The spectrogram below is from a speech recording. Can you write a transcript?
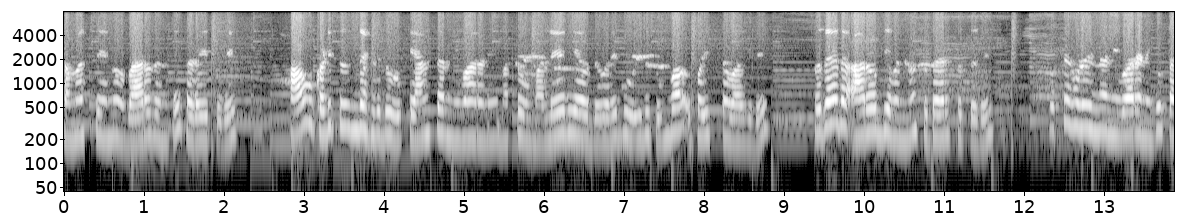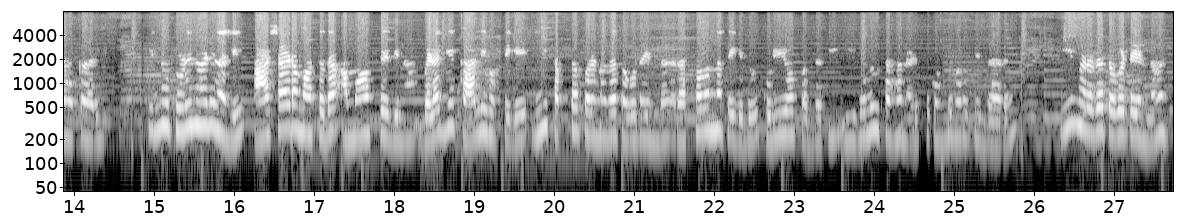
ಸಮಸ್ಯೆಯನ್ನು ಬಾರದಂತೆ ತಡೆಯುತ್ತದೆ. ಹಾವು ಕಡಿತದಿಂದ ಹಿಡಿದು ಕ್ಯಾನ್ಸರ್ ನಿವಾರಣೆ ಮತ್ತು ಮಲೇರಿಯಾದವರೆಗೂ ಇದು ತುಂಬಾ ಉಪಯುಕ್ತವಾಗಿದೆ. ಹೃದಯದ ಆರೋಗ್ಯವನ್ನು ಸುಧಾರಿಸುತ್ತದೆ. ಹೊಟ್ಟೆಹುಳುವಿನ ನಿವಾರಣೆಗೂ ಸಹಕಾರಿ. ಇನ್ನು ತುಳುನಾಡಿನಲ್ಲಿ ಆಷಾಢ ಮಾಸದ ಅಮಾವಾಸ್ಯೆ ದಿನ ಬೆಳಗ್ಗೆ ಖಾಲಿ ಹೊಟ್ಟೆಗೆ ಈ ಸಪ್ತಪರ್ಣದ ತೊಗಟೆಯಿಂದ ರಸವನ್ನ ತೆಗೆದು ಕುಡಿಯುವ ಪದ್ಧತಿ ಈಗಲೂ ಸಹ ನಡೆಸಿಕೊಂಡು ಬರುತ್ತಿದ್ದಾರೆ. ಈ ಮರದ ತೊಗಟೆಯನ್ನು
